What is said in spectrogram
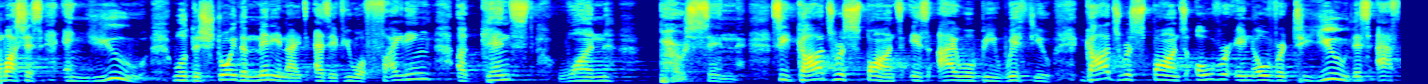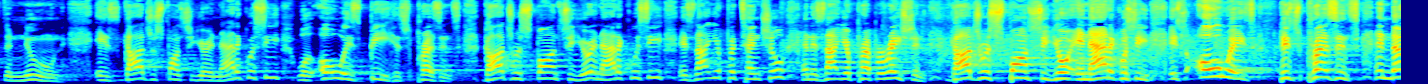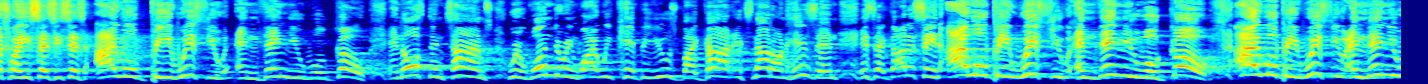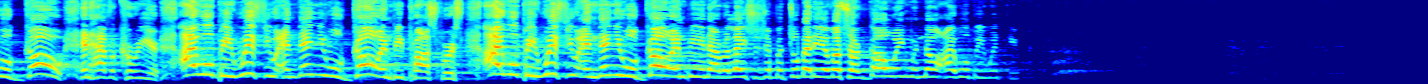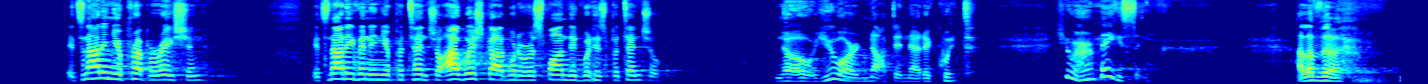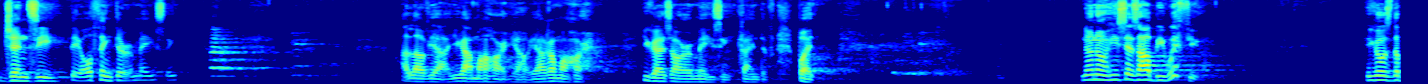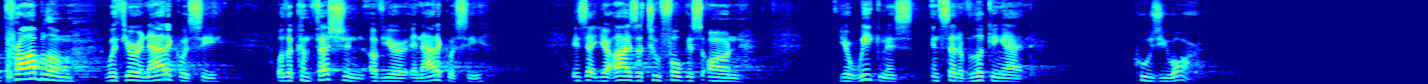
And watch this. And you will destroy the Midianites as if you were fighting against one person. See, God's response is, I will be with you. God's response over and over to you this afternoon is God's response to your inadequacy will always be His presence. God's response to your inadequacy is not your potential and is not your preparation. God's response to your inadequacy is always His presence. And that's why He says, He says, I will be with you and then you will go. And oftentimes we're wondering why we can't be used by God. It's not on His end, it's that God is saying, I will be with you and then you will go. I will be with you and then you will go and have a career. I will be with you and then you will go and be prosperous. I will be with you and then you will go and be in that relationship. But too many of us are going with no, I will be with you. It's not in your preparation. It's not even in your potential. I wish God would have responded with his potential. No, you are not inadequate. You are amazing. I love the Gen Z. They all think they're amazing. I love y'all. You got my heart, y'all. Y'all got my heart. You guys are amazing, kind of. But no, no, he says, I'll be with you. He goes, The problem with your inadequacy or the confession of your inadequacy is that your eyes are too focused on your weakness instead of looking at whose you are.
